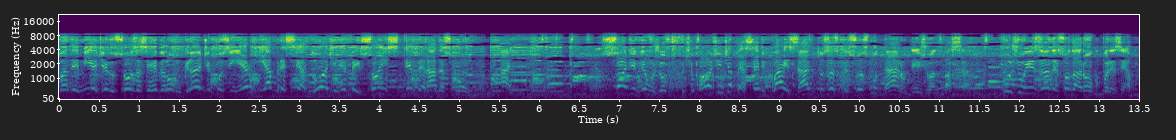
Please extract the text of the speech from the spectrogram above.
Pandemia, Diego Souza se revelou um grande cozinheiro e apreciador de refeições temperadas com alho. Só de ver um jogo de futebol, a gente já percebe quais hábitos as pessoas mudaram desde o ano passado. O juiz Anderson Daronco, por exemplo,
